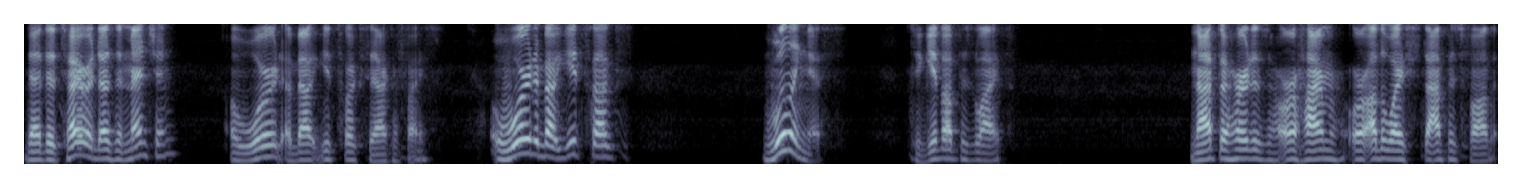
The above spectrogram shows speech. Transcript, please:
that the Torah doesn't mention a word about Yitzchak's sacrifice, a word about Yitzchak's willingness to give up his life, not to hurt his or harm or otherwise stop his father.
